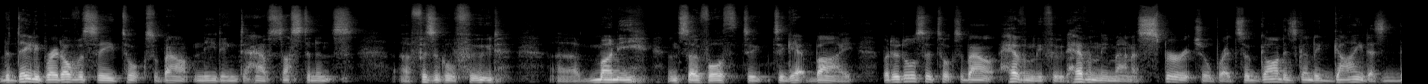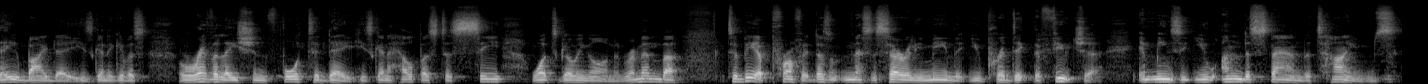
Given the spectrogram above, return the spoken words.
the daily bread obviously talks about needing to have sustenance, uh, physical food, uh, money, and so forth to, to get by. But it also talks about heavenly food, heavenly manna, spiritual bread. So God is going to guide us day by day. He's going to give us revelation for today. He's going to help us to see what's going on. And remember, to be a prophet doesn't necessarily mean that you predict the future, it means that you understand the times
